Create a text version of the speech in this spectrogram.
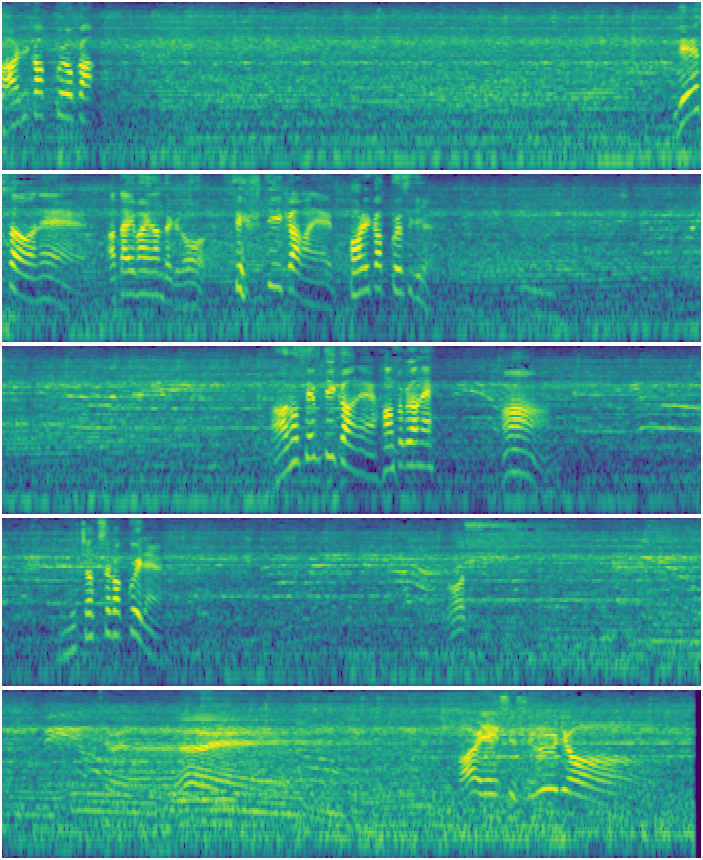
バリかっこよか。レーサーはね当たり前なんだけどセーフティーカーがねバリかっこよすぎる。あのセーフティーカーはね反則だね。うん。めちゃくちゃかっこいいね。よし。はい練習終了。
